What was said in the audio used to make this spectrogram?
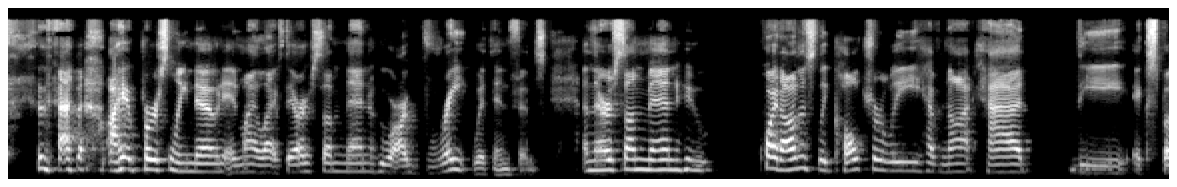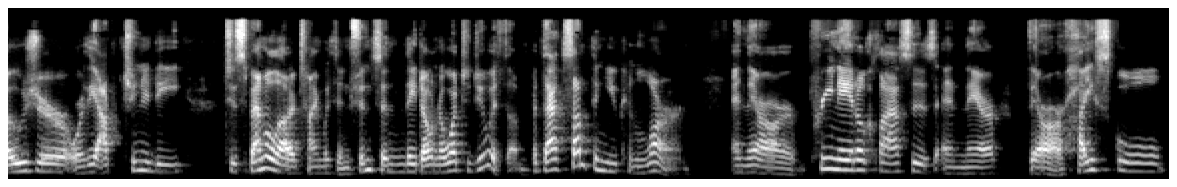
that I have personally known in my life. There are some men who are great with infants, and there are some men who, quite honestly, culturally have not had the exposure or the opportunity to spend a lot of time with infants and they don't know what to do with them. But that's something you can learn. And there are prenatal classes and there there are high school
